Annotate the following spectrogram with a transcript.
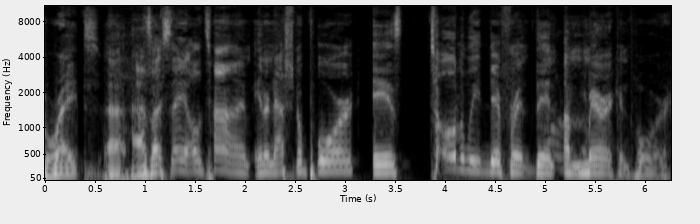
Right. Uh, as I say all the time, international poor is totally different than American poor.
